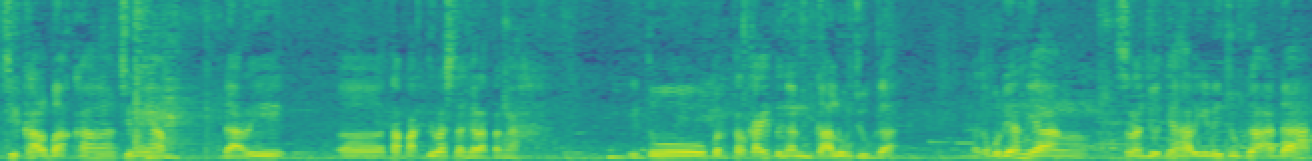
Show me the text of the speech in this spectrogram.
cikal bakal Cineam dari eh, Tapak Tilas Negara Tengah. Itu berterkait dengan Galuh juga. Nah, kemudian yang selanjutnya hari ini juga ada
